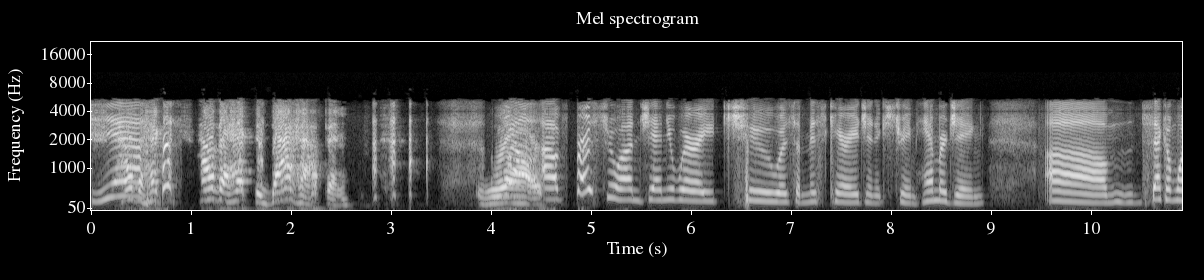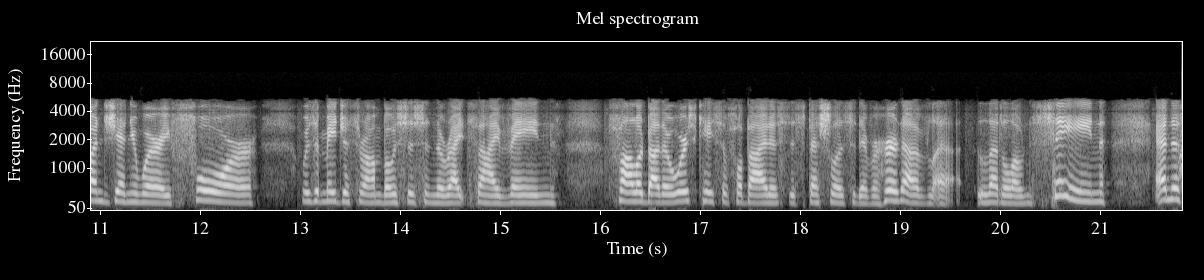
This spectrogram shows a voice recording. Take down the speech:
Yeah. How the heck? How the heck did that happen? Wow. Well, uh, first one, January 2, was a miscarriage and extreme hemorrhaging. Um, second one, January 4, was a major thrombosis in the right thigh vein followed by the worst case of phlebitis the specialist had ever heard of, let alone seen. And the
